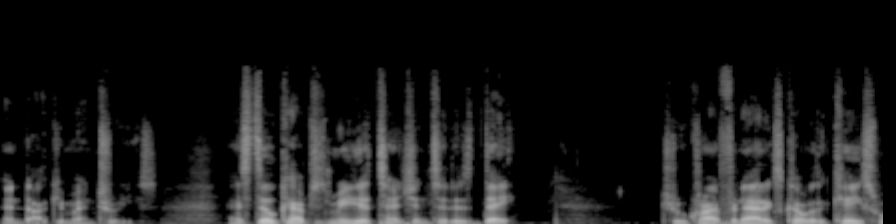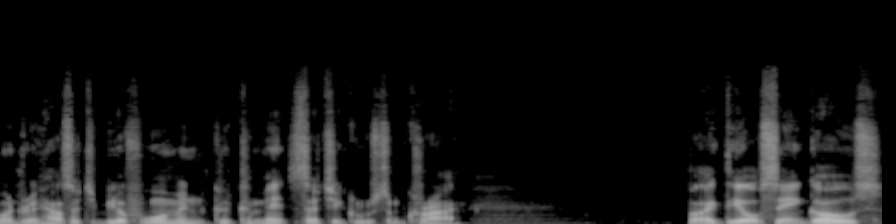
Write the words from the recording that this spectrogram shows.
and documentaries. and still captures media attention to this day. True crime fanatics cover the case, wondering how such a beautiful woman could commit such a gruesome crime. But like the old saying goes,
